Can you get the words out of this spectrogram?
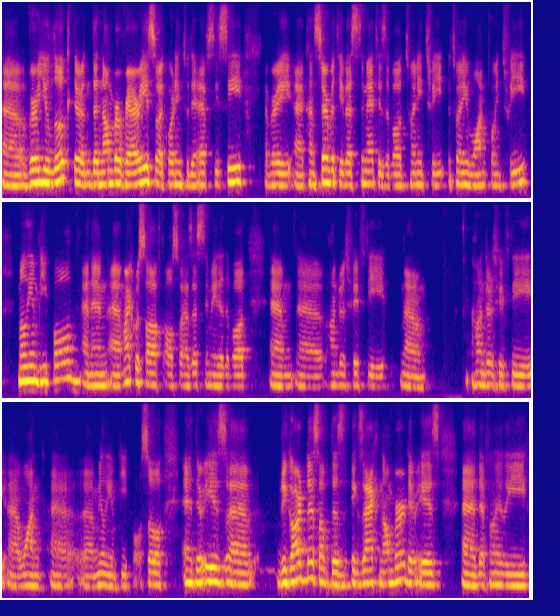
uh, where you look, there, the number varies. So according to the FCC, a very uh, conservative estimate is about 23, 21.3 million people. And then Microsoft also has estimated about um, 150 um, 151 uh, uh, million people. So there is uh, regardless of the exact number, there is uh, definitely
